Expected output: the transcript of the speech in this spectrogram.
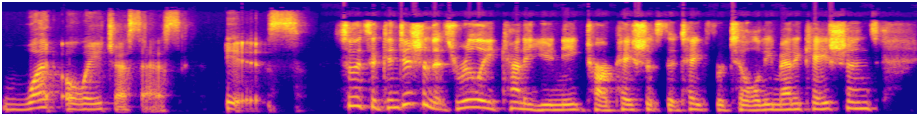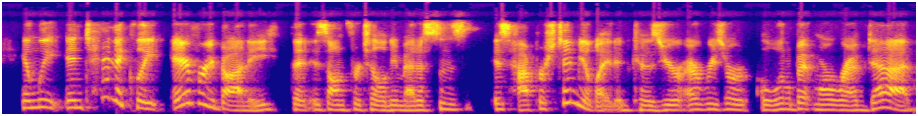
what ohss is? So it's a condition that's really kind of unique to our patients that take fertility medications and we and technically everybody that is on fertility medicines is hyperstimulated because your ovaries are a little bit more revved up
